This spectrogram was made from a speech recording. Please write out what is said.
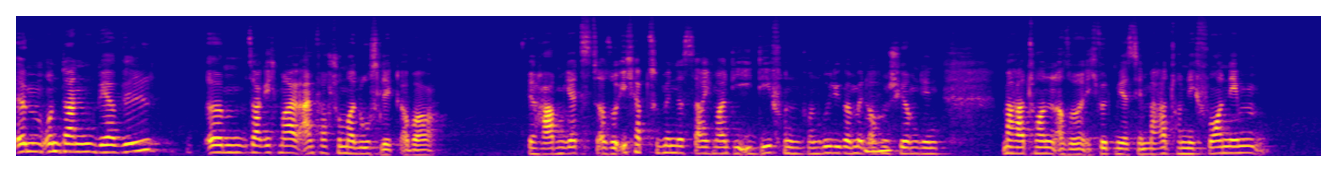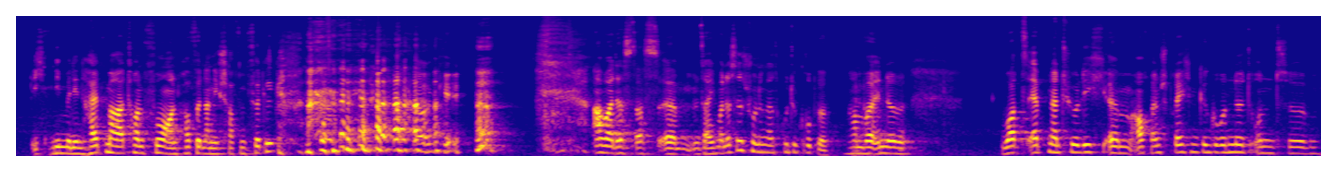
ähm, und dann, wer will, ähm, sage ich mal, einfach schon mal loslegt. Aber wir haben jetzt, also ich habe zumindest, sage ich mal, die Idee von, von Rüdiger mit mhm. auf dem Schirm, den Marathon, also ich würde mir jetzt den Marathon nicht vornehmen. Ich nehme mir den Halbmarathon vor und hoffe dann, ich schaffe ein Viertel. okay. Aber das, das, ähm, sag ich mal, das ist schon eine ganz gute Gruppe. Haben ja. wir in der WhatsApp natürlich ähm, auch entsprechend gegründet und ähm,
